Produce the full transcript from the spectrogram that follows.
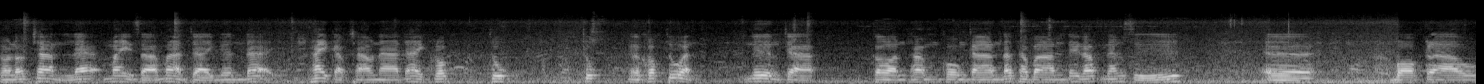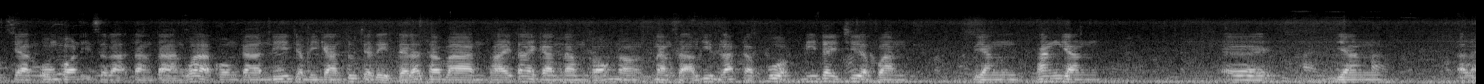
คอร์รัปชันและไม่สามารถจ่ายเงินได้ให้กับชาวนาได้ครบทุกทุกครบถ้วน เนื่องจากก่อนทำโครงการรัฐบาลได้รับหนังสือออบอกกล่าวจากองค์กรอิสระต่างๆ ว่าโครงการนี้จะมีการทุจริตแต่รัฐบาลภายใต้การนำของนางนางสาวยิ่งรักกับพวกนี้ได้เชื่อฟังยังทั้งยังเอ่อยัง อะไร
